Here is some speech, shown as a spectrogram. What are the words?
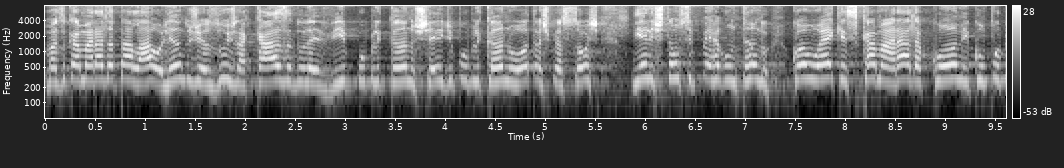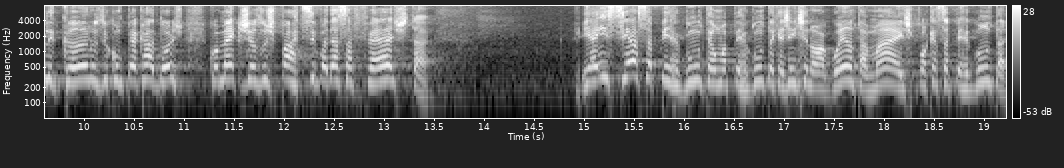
Mas o camarada está lá, olhando Jesus na casa do Levi, publicando, cheio de publicando outras pessoas, e eles estão se perguntando como é que esse camarada come com publicanos e com pecadores, como é que Jesus participa dessa festa. E aí, se essa pergunta é uma pergunta que a gente não aguenta mais, porque essa pergunta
